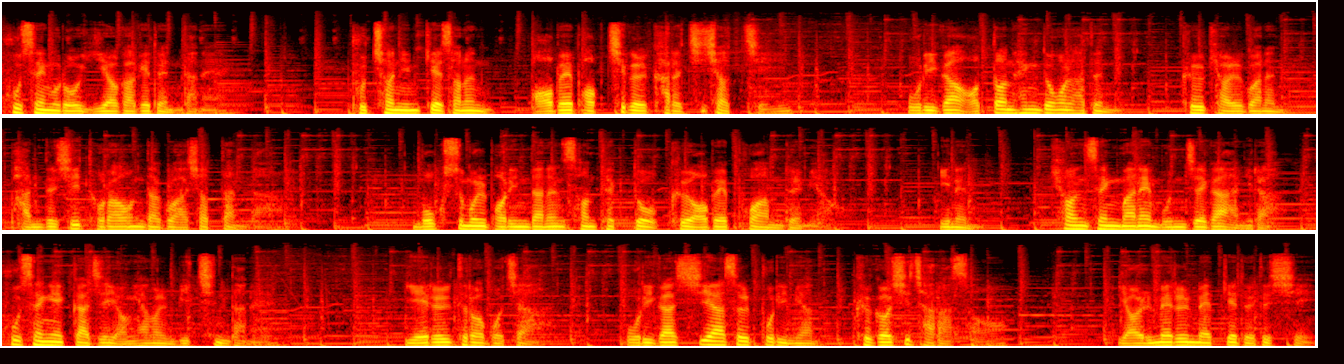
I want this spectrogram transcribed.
후생으로 이어가게 된다네. 부처님께서는 업의 법칙을 가르치셨지. 우리가 어떤 행동을 하든 그 결과는 반드시 돌아온다고 하셨단다. 목숨을 버린다는 선택도 그 업에 포함되며 이는 현생만의 문제가 아니라 후생에까지 영향을 미친다네. 예를 들어보자. 우리가 씨앗을 뿌리면 그것이 자라서 열매를 맺게 되듯이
